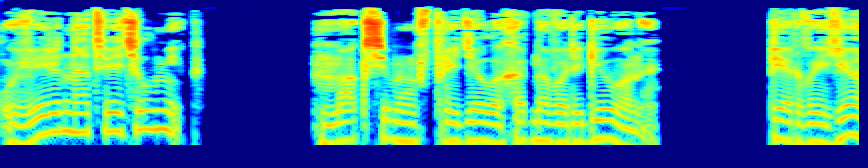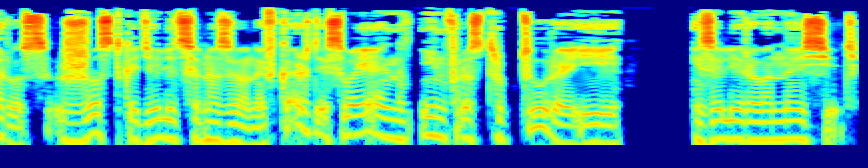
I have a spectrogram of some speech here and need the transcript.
уверенно ответил Мик максимум в пределах одного региона. Первый ярус жестко делится на зоны, в каждой своя инфраструктура и изолированная сеть.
